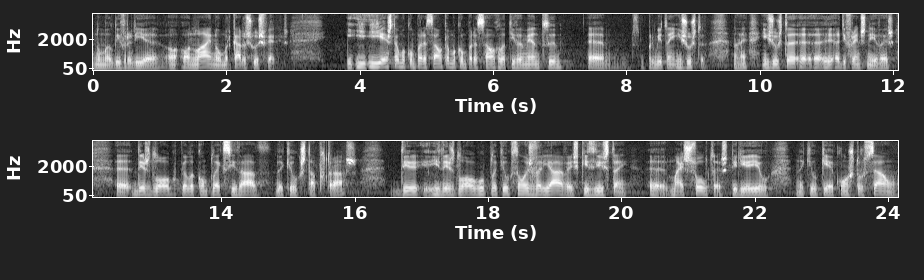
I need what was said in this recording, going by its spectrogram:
numa livraria online ou marcar as suas férias. E, e, esta é uma comparação que é uma comparação relativamente se me permitem, injusta, não é? Injusta a, a, a diferentes níveis, desde logo pela complexidade daquilo que está por trás de, e desde logo pelaquilo que são as variáveis que existem Uh, mais soltas, diria eu, naquilo que é a construção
